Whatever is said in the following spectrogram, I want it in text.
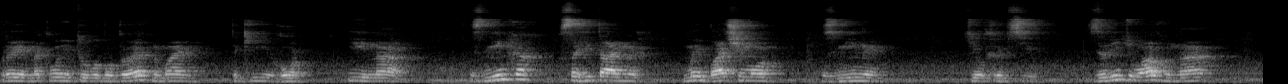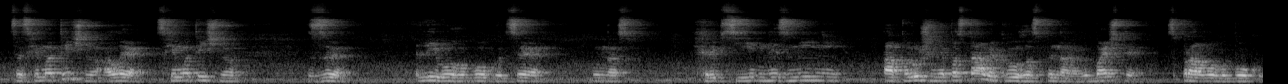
при наклоні тулуба вперед ми маємо такий горб. І на знімках сагітальних ми бачимо зміни тіл хребців. Зверніть увагу на це схематично, але схематично з лівого боку це у нас хребці незмінні, а порушення постави кругла спина, ви бачите, з правого боку,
